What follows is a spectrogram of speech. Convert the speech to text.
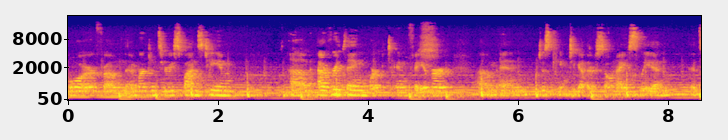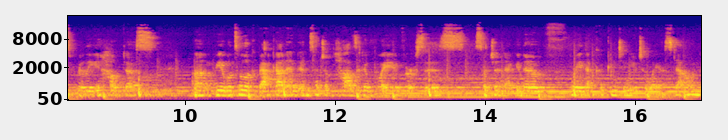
or from the emergency response team, um, everything worked in favor um, and just came together so nicely. And it's really helped us um, be able to look back on it in such a positive way versus such a negative way that could continue to weigh us down.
